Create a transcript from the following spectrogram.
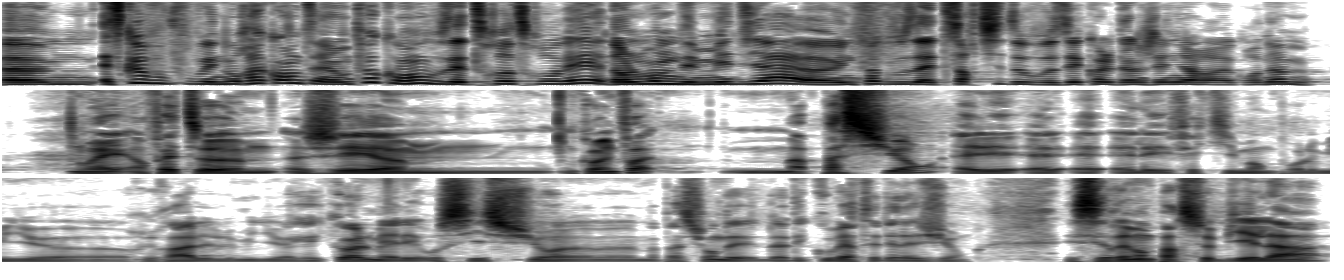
Euh, est-ce que vous pouvez nous raconter un peu comment vous êtes retrouvé dans le monde des médias euh, une fois que vous êtes sorti de vos écoles d'ingénieur agronome Oui, en fait, euh, j'ai encore une fois ma passion, elle est, elle, est, effectivement pour le milieu rural et le milieu agricole, mais elle est aussi sur ma passion de, la découverte et des régions. Et c'est vraiment par ce biais-là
